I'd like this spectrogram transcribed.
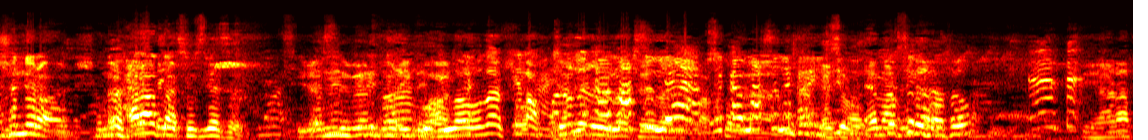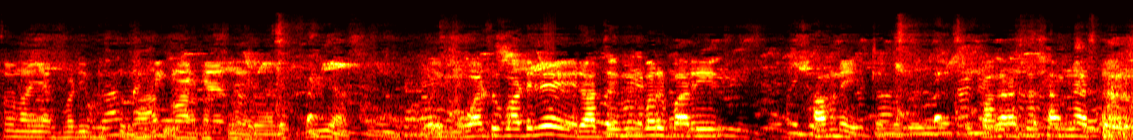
সুন্দর সুন্দর ভালো আছে মোবাইল টু পার্টি রে রাজ্জাক মেম্বারের বাড়ির সামনে রাস্তার সামনে আসতে হবে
